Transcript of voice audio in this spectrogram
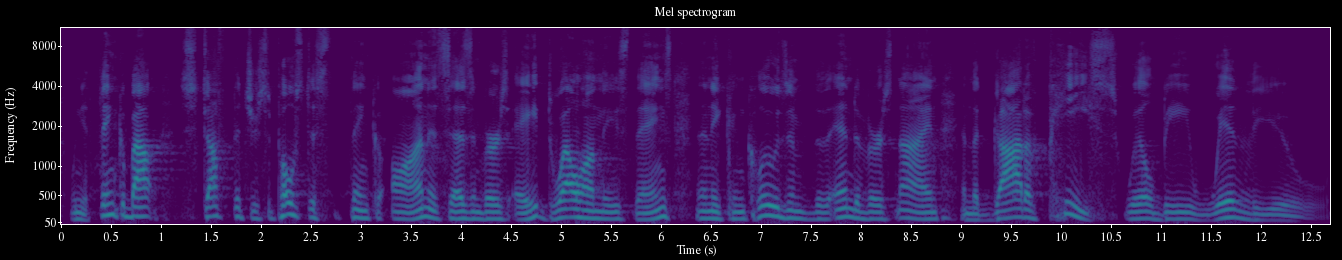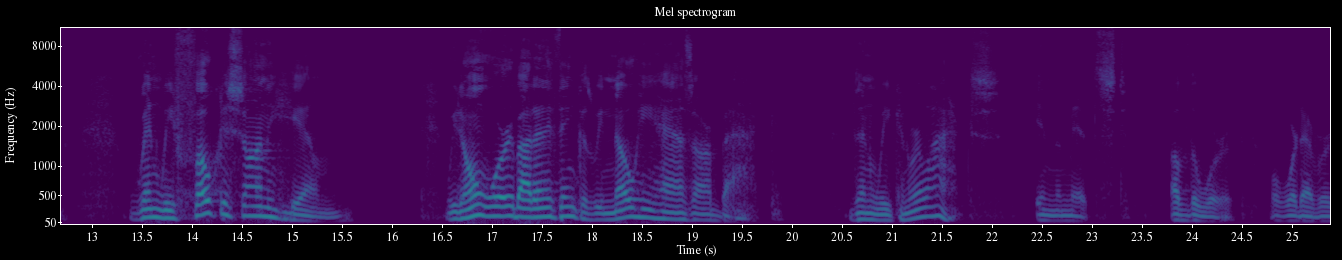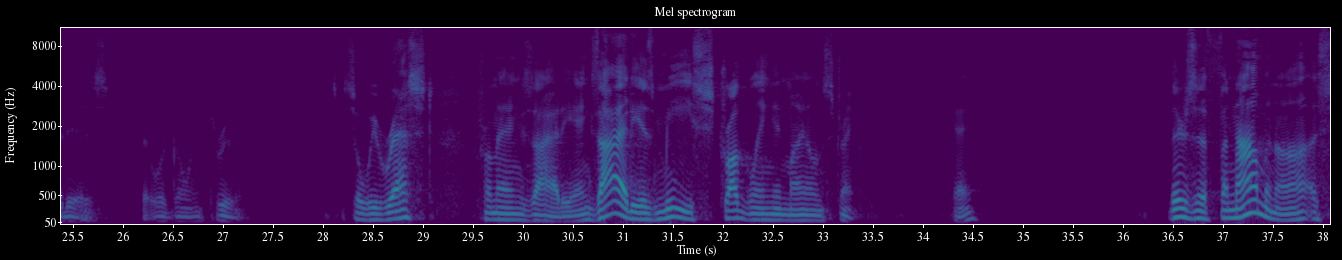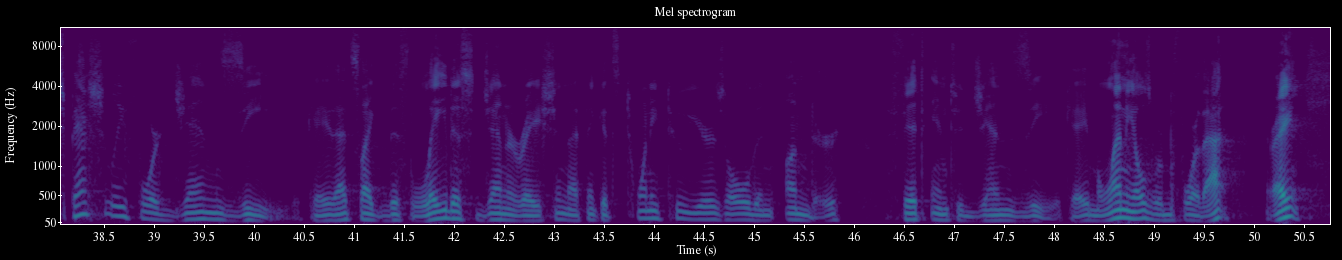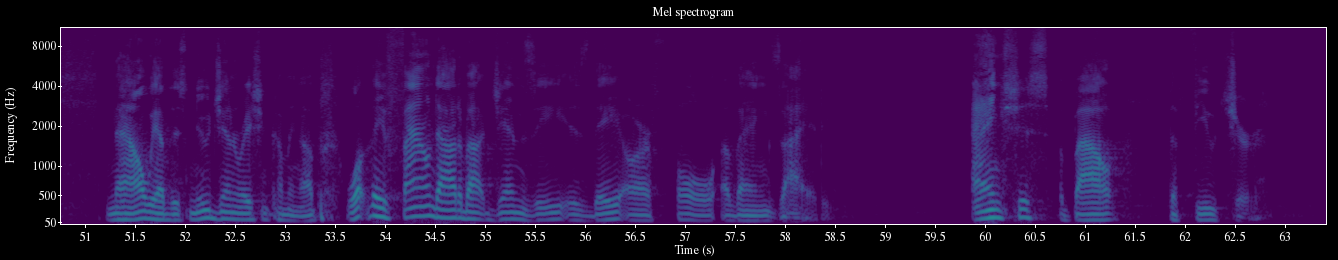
when you think about stuff that you're supposed to think on, it says in verse 8, dwell on these things. And then he concludes in the end of verse 9, and the God of peace will be with you. When we focus on him, we don't worry about anything because we know He has our back, then we can relax in the midst of the work or whatever it is that we're going through. So we rest from anxiety. Anxiety is me struggling in my own strength. Okay? There's a phenomena, especially for Gen Z. Okay, that's like this latest generation. I think it's 22 years old and under fit into Gen Z. Okay, millennials were before that, right? Now we have this new generation coming up. What they found out about Gen Z is they are full of anxiety, anxious about the future.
